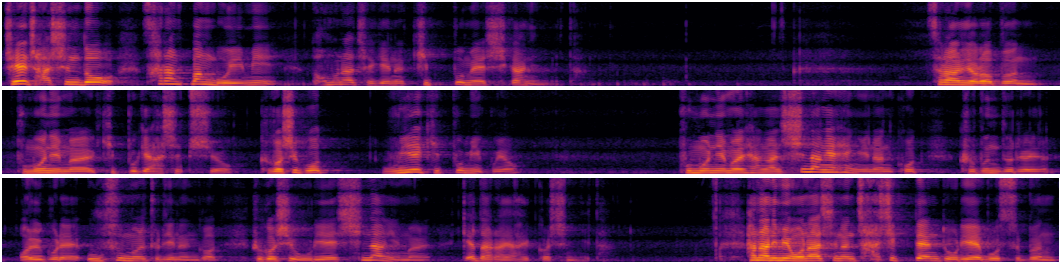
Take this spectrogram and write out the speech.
제 자신도 사랑방 모임이 너무나 제게는 기쁨의 시간입니다. 사랑하는 여러분, 부모님을 기쁘게 하십시오. 그것이 곧 우리의 기쁨이고요. 부모님을 향한 신앙의 행위는 곧 그분들의 얼굴에 웃음을 드리는 것, 그것이 우리의 신앙임을 깨달아야 할 것입니다. 하나님이 원하시는 자식된 도리의 모습은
